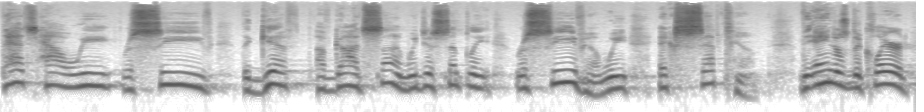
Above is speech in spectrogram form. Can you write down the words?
That's how we receive the gift of God's Son. We just simply receive Him, we accept Him. The angels declared,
